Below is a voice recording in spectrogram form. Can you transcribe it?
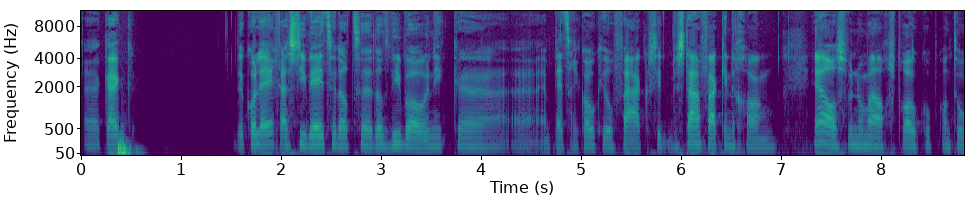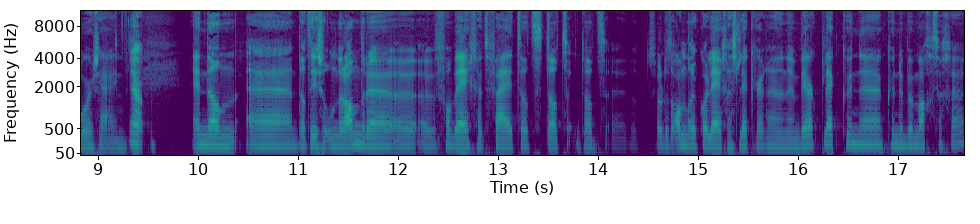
eh, kijk, de collega's die weten dat, eh, dat Wibo en ik eh, en Patrick ook heel vaak, zit, we staan vaak in de gang. Ja, als we normaal gesproken op kantoor zijn. Ja. En dan, eh, dat is onder andere vanwege het feit dat, dat, dat, eh, dat, zodat andere collega's lekker een, een werkplek kunnen, kunnen bemachtigen.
